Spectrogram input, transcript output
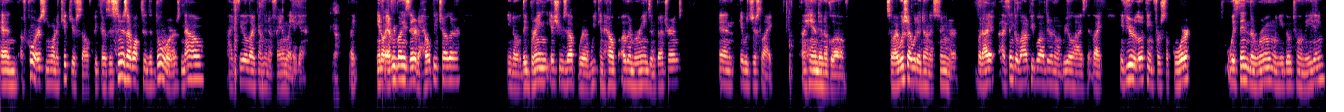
And of course, you want to kick yourself because as soon as I walk through the doors, now I feel like I'm in a family again. Yeah. Like, you know, everybody's there to help each other. You know, they bring issues up where we can help other Marines and veterans. And it was just like a hand in a glove. So I wish I would have done it sooner. But I, I think a lot of people out there don't realize that, like, if you're looking for support within the room when you go to a meeting,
